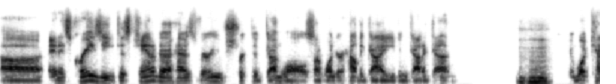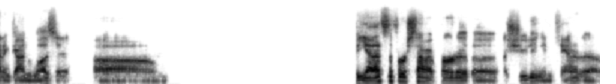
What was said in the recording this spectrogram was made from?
uh, and it's crazy because Canada has very restrictive gun laws. I wonder how the guy even got a gun. Mm-hmm. And what kind of gun was it? Um, but yeah, that's the first time I've heard of a, a, shooting in Canada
